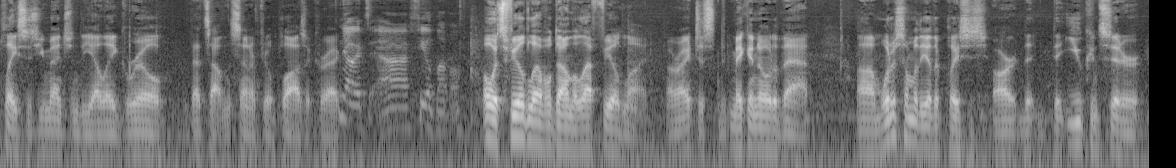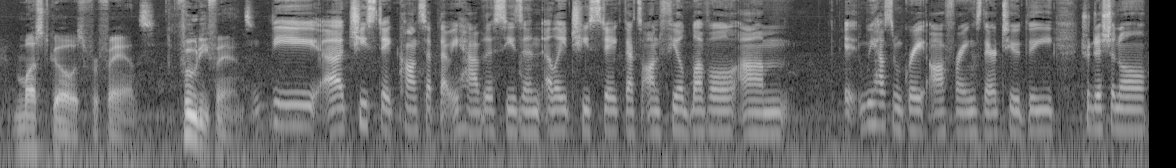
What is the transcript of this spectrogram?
places? You mentioned the LA Grill. That's out in the Centerfield Plaza, correct? No, it's uh, field level. Oh, it's field level down the left field line. All right, just make a note of that. Um, what are some of the other places are that, that you consider must goes for fans, foodie fans? the uh, cheesesteak concept that we have this season, LA cheesesteak, that's on field level. Um, it, we have some great offerings there too. The traditional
